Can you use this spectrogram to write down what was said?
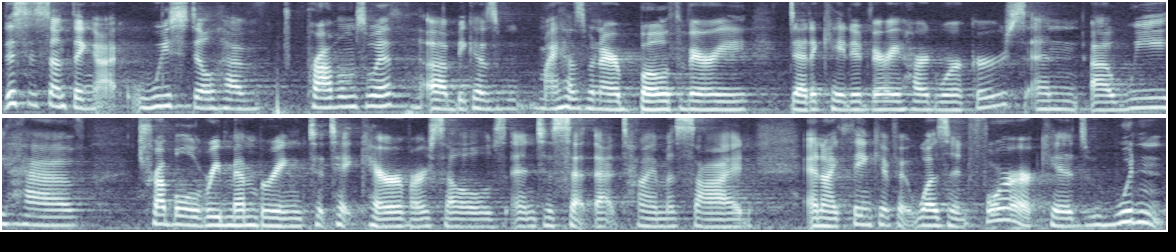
this is something I, we still have problems with uh, because my husband and I are both very dedicated, very hard workers, and uh, we have trouble remembering to take care of ourselves and to set that time aside. And I think if it wasn't for our kids, we wouldn't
